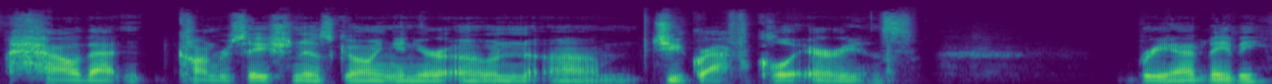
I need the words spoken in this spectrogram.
how that conversation is going in your own um, geographical areas? Breann, maybe.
